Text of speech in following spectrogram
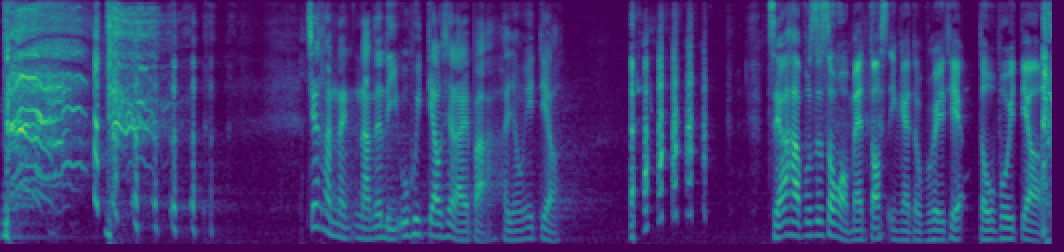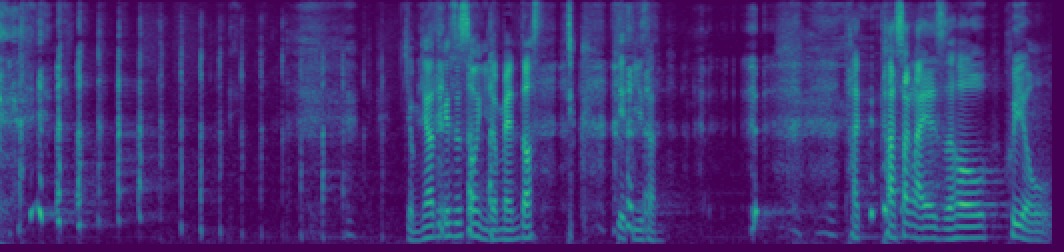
这样他拿拿的礼物会掉下来吧？很容易掉。只要他不是送我 Mentos，应该都不会掉，都不会掉了。荣耀这个是送你的 Mentos，跌地上。他他上来的时候会有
